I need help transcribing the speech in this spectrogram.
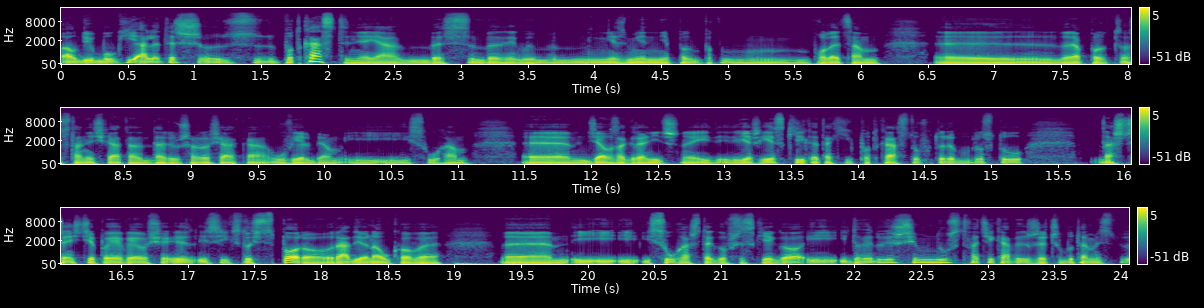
audiobooki, ale też y, podcasty, nie? Ja bez, bez jakby niezmiennie po, po, polecam y, raport o stanie świata Dariusza Rosiaka, uwielbiam i, i słucham. E, dział zagraniczny i, i wiesz, jest kilka takich podcastów, które po prostu na szczęście pojawiają się, jest, ich dość sporo, radio naukowe i, i, i słuchasz tego wszystkiego i, i dowiadujesz się mnóstwa ciekawych rzeczy, bo tam jest, y,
